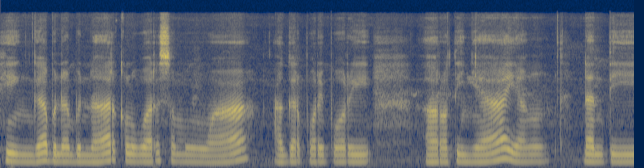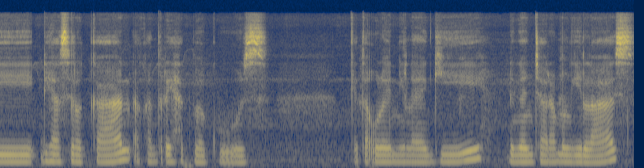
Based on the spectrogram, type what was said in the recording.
hingga benar-benar keluar semua agar pori-pori uh, rotinya yang nanti dihasilkan akan terlihat bagus. Kita uleni lagi dengan cara menggilas.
